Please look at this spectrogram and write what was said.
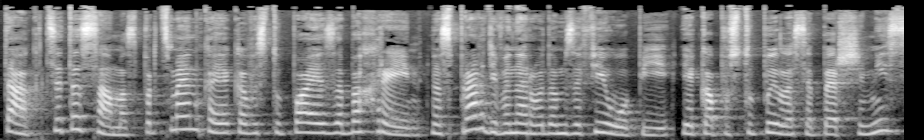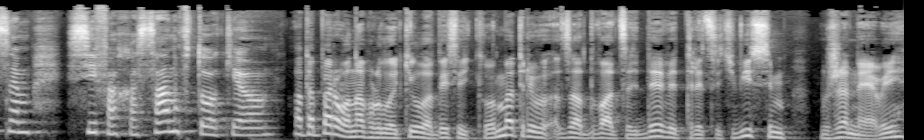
Так, це та сама спортсменка, яка виступає за Бахрейн. Насправді вона родом з Ефіопії, яка поступилася першим місцем Сіфан Хасан в Токіо. А тепер вона пролетіла 10 кілометрів за 29.38 в Женеві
